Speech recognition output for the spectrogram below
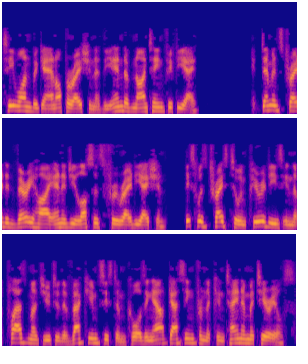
T1 began operation at the end of 1958. It demonstrated very high energy losses through radiation. This was traced to impurities in the plasma due to the vacuum system causing outgassing from the container materials.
